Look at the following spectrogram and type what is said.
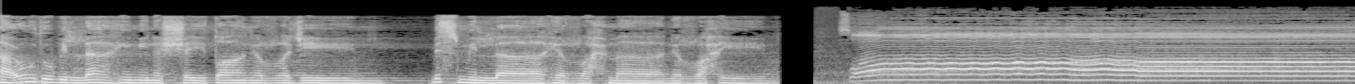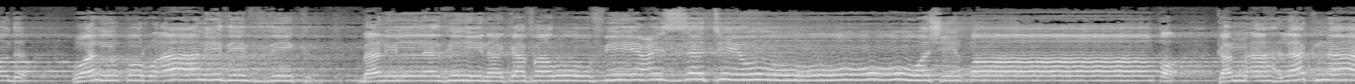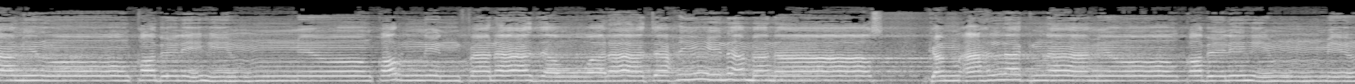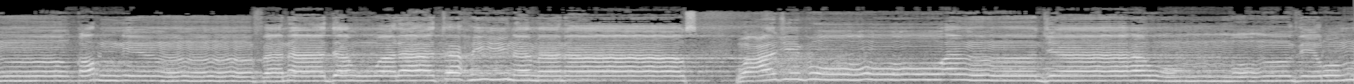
أعوذ بالله من الشيطان الرجيم. بسم الله الرحمن الرحيم. صاد. والقرآن ذي الذكر. بل الذين كفروا في عزة وشقاق. كم أهلكنا من قبلهم من قرن فنادوا ولا تحين مناص. كم أهلكنا من قبلهم من قرن فنادوا ولا تحين مناص. وعجبوا أن جاءهم منذر منهم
